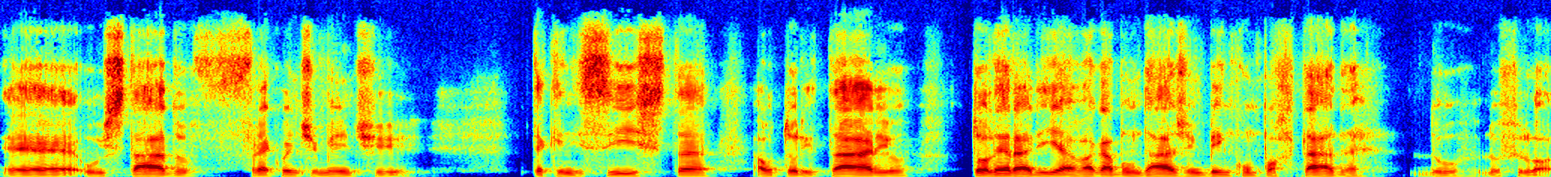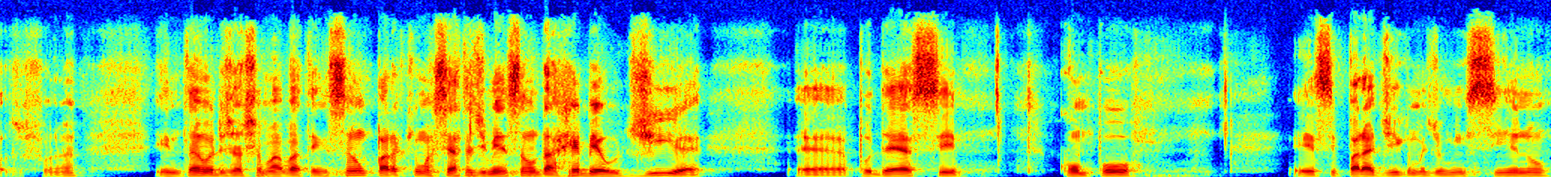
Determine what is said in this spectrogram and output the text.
é, o Estado, frequentemente tecnicista, autoritário, toleraria a vagabundagem bem comportada do, do filósofo. Né? Então, ele já chamava atenção para que uma certa dimensão da rebeldia é, pudesse compor esse paradigma de um ensino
